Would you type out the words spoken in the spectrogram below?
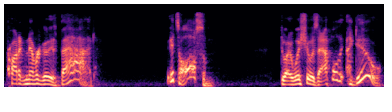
Product never goes bad. It's awesome. Do I wish it was Apple? I do.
